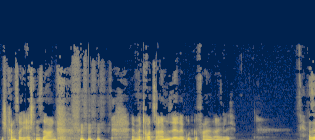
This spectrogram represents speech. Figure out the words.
Ich kann es euch echt nicht sagen. Hat mir trotz allem sehr, sehr gut gefallen eigentlich. Also,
